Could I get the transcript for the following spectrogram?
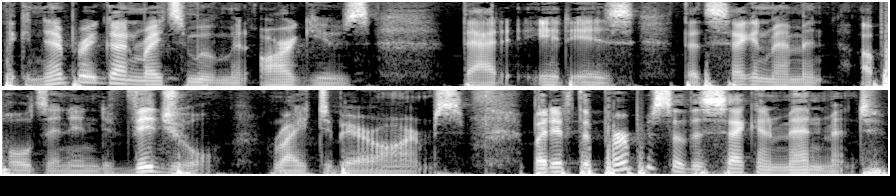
The contemporary gun rights movement argues that it is that the Second Amendment upholds an individual right to bear arms. But if the purpose of the Second Amendment,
